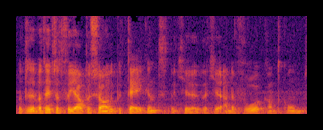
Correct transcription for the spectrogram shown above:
Wat, wat heeft dat voor jou persoonlijk betekend? Dat je, dat je aan de voorkant komt?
